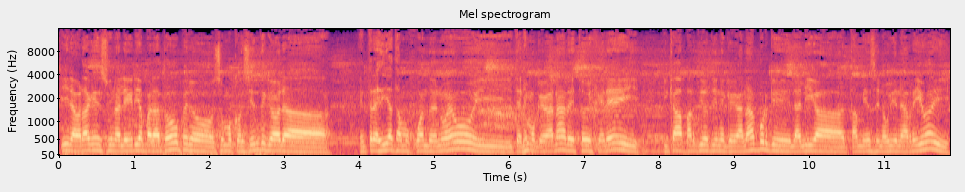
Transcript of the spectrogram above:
Sí, la verdad que es una alegría para todos, pero somos conscientes que ahora en tres días estamos jugando de nuevo y tenemos que ganar, esto es Jerez y, cada partido tiene que ganar porque la liga también se nos viene arriba y,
